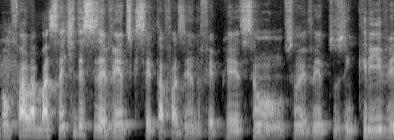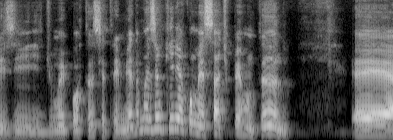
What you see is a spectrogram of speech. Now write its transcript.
Vamos falar bastante desses eventos que você está fazendo, Fê, porque são, são eventos incríveis e, e, de uma importância tremenda. Mas eu queria começar te perguntando: é,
